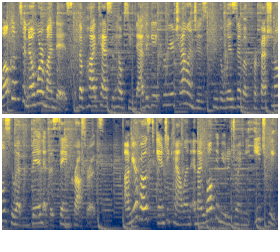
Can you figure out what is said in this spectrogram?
Welcome to No More Mondays, the podcast that helps you navigate career challenges through the wisdom of professionals who have been at the same crossroads. I'm your host, Angie Callan, and I welcome you to join me each week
